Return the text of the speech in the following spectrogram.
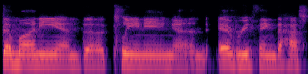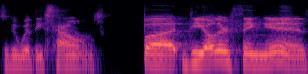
the money and the cleaning and everything that has to do with these homes but the other thing is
